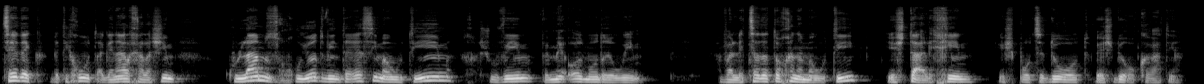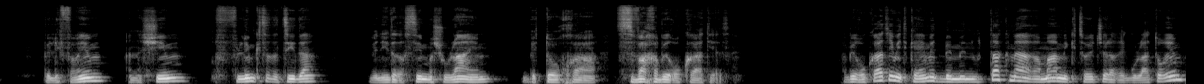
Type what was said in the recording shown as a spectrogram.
צדק, בטיחות, הגנה על חלשים, כולם זכויות ואינטרסים מהותיים, חשובים ומאוד מאוד ראויים. אבל לצד התוכן המהותי, יש תהליכים, יש פרוצדורות ויש בירוקרטיה. ולפעמים אנשים נופלים קצת הצידה ונדרסים בשוליים בתוך הסבך הבירוקרטי הזה. הבירוקרטיה מתקיימת במנותק מהרמה המקצועית של הרגולטורים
